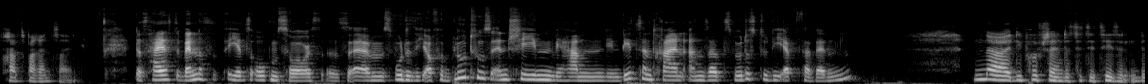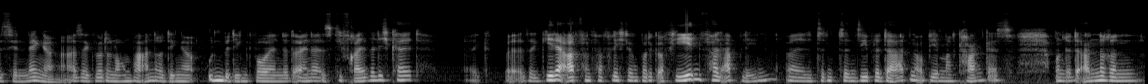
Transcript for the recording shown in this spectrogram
transparent sein. Das heißt, wenn es jetzt Open Source ist, ähm, es wurde sich auch für Bluetooth entschieden, wir haben den dezentralen Ansatz, würdest du die App verwenden? Na, die Prüfstellen des CCC sind ein bisschen länger. Also ich würde noch ein paar andere Dinge unbedingt wollen. Das eine ist die Freiwilligkeit. Also jede Art von Verpflichtung würde ich auf jeden Fall ablehnen, weil das sind sensible Daten, ob jemand krank ist und das anderen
